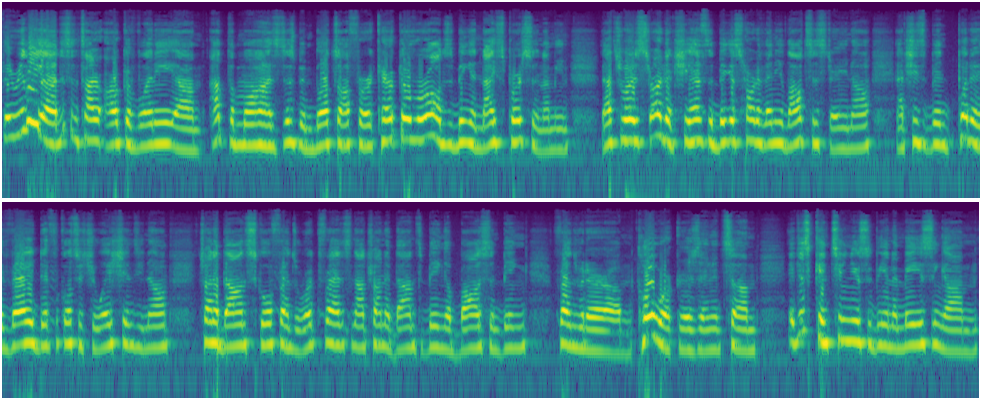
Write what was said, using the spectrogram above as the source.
they really uh, this entire arc of Leni um, at the mall has just been built off her character overall, just being a nice person. I mean, that's where it started. She has the biggest heart of any Loud sister, you know, and she's been put in very difficult situations, you know, trying to balance school friends, work friends, now trying to balance being a boss and being friends with her um, co-workers, and it's um, it just continues to be an amazing um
